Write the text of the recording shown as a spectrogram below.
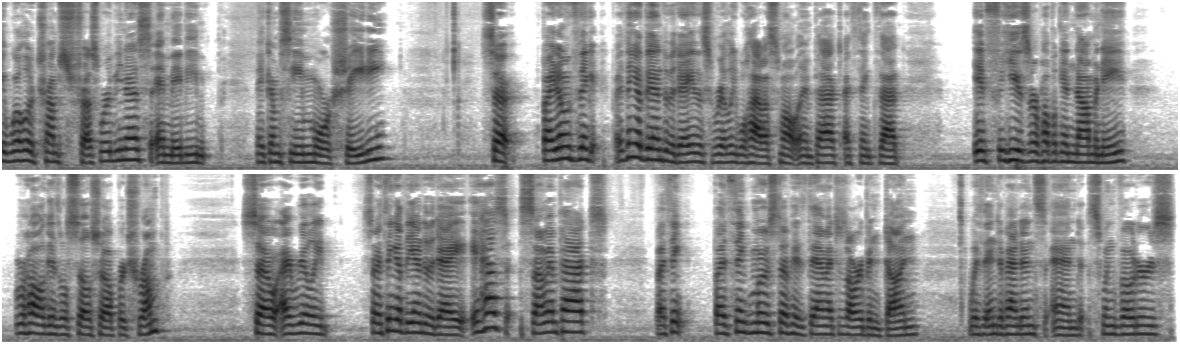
it will hurt Trump's trustworthiness and maybe make him seem more shady. So but I don't think I think at the end of the day this really will have a small impact. I think that if he is a Republican nominee, Republicans will still show up for Trump. So I really so I think at the end of the day it has some impact, but I think but I think most of his damage has already been done with independents and swing voters.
